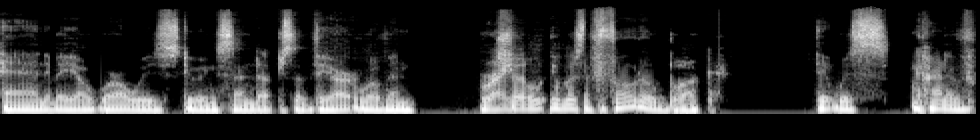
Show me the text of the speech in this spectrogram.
And they were always doing send ups of the art world. And Right. so it was a photo book that was kind of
